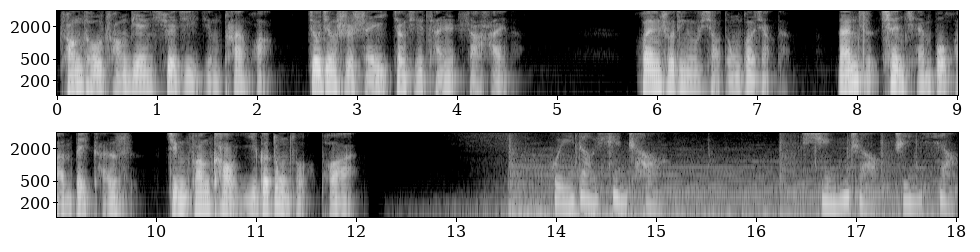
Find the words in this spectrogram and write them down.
床头、床边血迹已经碳化。究竟是谁将其残忍杀害呢？欢迎收听由小东播讲的《男子欠钱不还被砍死》，警方靠一个动作破案。回到现场，寻找真相。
